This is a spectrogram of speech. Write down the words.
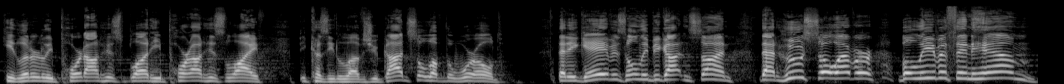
He literally poured out his blood. He poured out his life because he loves you. God so loved the world that he gave his only begotten Son, that whosoever believeth in him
